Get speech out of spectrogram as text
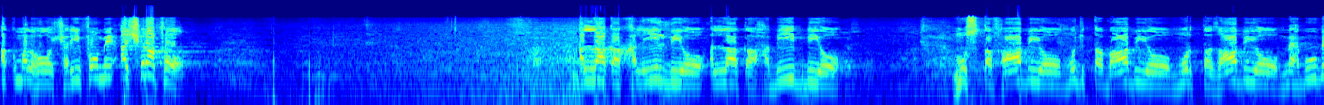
اکمل ہو، شریفوں میں اشرف ہو۔ اللہ کا خلیل بھی ہو، اللہ کا حبیب بھی ہو۔ مصطفیٰ بھی ہو مجتبا بھی ہو، مرتضی بھی ہو، محبوب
